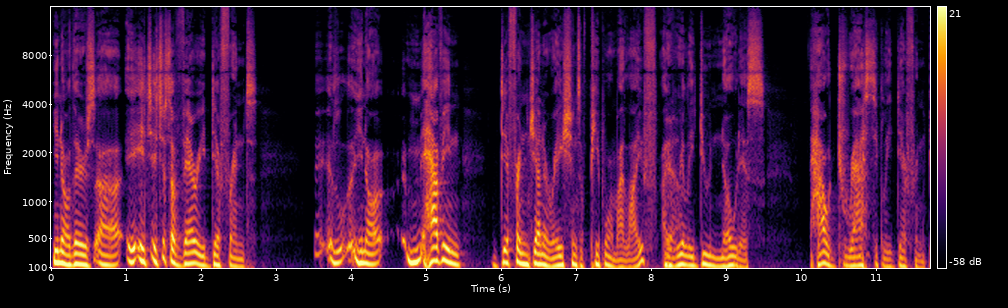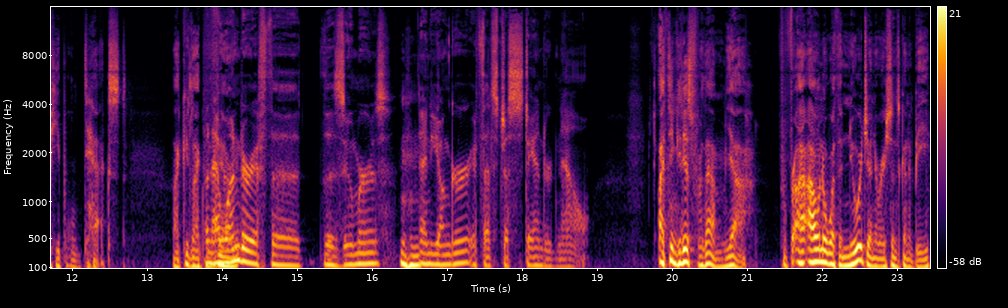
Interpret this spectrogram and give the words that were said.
you know there's uh it, it's it's just a very different you know having different generations of people in my life i really do notice how drastically different people text. Like you'd like And I wonder if the the Zoomers Mm-hmm. and younger, if that's just standard now. I think it is for them. Yeah. For, for- I, I don't know what the newer generation is going to be,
